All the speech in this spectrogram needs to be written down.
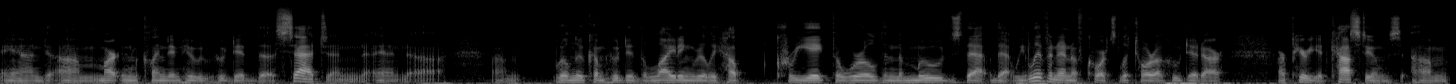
And um, Martin McClendon, who who did the set, and and uh, um, Will Newcomb, who did the lighting, really helped create the world and the moods that, that we live in. And of course, Latora, who did our, our period costumes. Um,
